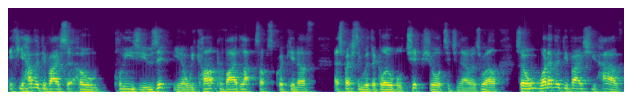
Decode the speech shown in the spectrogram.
If you have a device at home, please use it. You know, we can't provide laptops quick enough, especially with the global chip shortage now as well. So whatever device you have,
